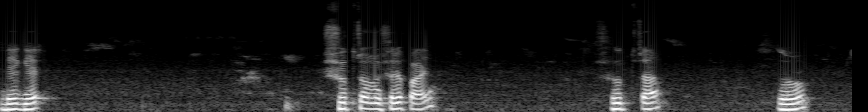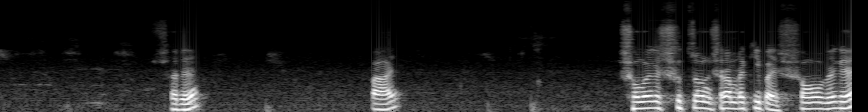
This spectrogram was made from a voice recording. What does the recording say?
বেগের সূত্র অনুসারে পাই। সূত্রা অনুসারে পাই। সমবেগের সূত্র অনুসারে আমরা কি পাই? সমবেগে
